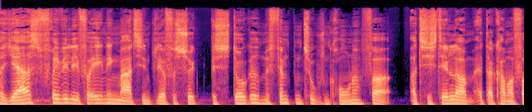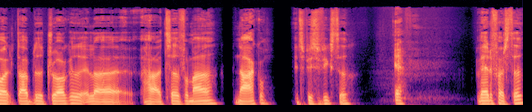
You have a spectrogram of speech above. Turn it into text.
Så jeres frivillige forening, Martin, bliver forsøgt bestukket med 15.000 kroner for at tige stille om, at der kommer folk, der er blevet drukket eller har taget for meget narko et specifikt sted? Ja. Hvad er det for et sted?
